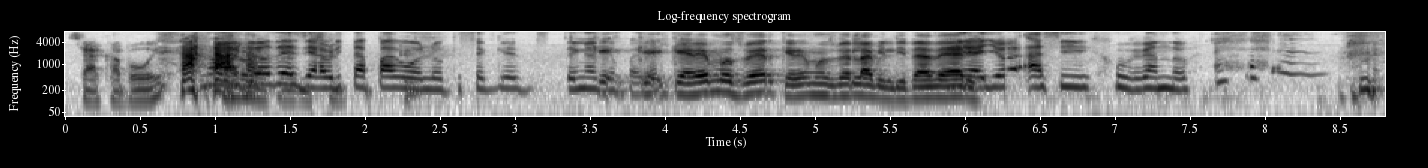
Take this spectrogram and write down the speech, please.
se acabó, ¿eh? No, yo desde ahorita pago lo que sé que tenga que Que- pagar. que- queremos ver, queremos ver la habilidad de Ari. Mira, yo así jugando.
